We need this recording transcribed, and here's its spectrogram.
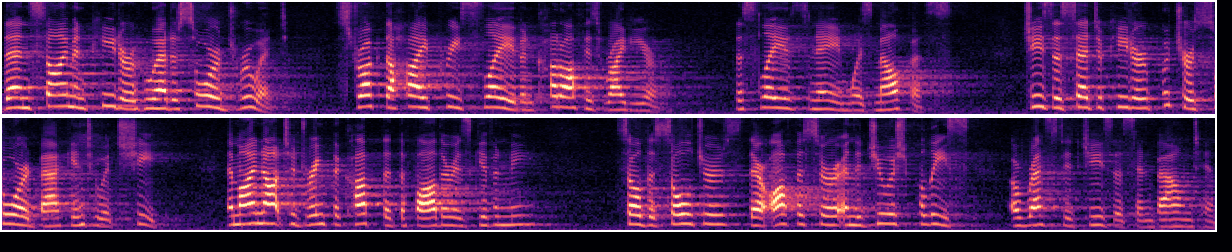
Then Simon Peter, who had a sword, drew it, struck the high priest's slave, and cut off his right ear. The slave's name was Malchus. Jesus said to Peter, Put your sword back into its sheath. Am I not to drink the cup that the Father has given me? So the soldiers, their officer, and the Jewish police arrested Jesus and bound him.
